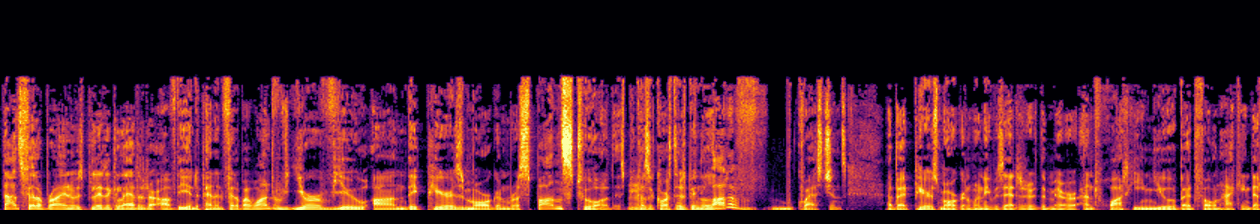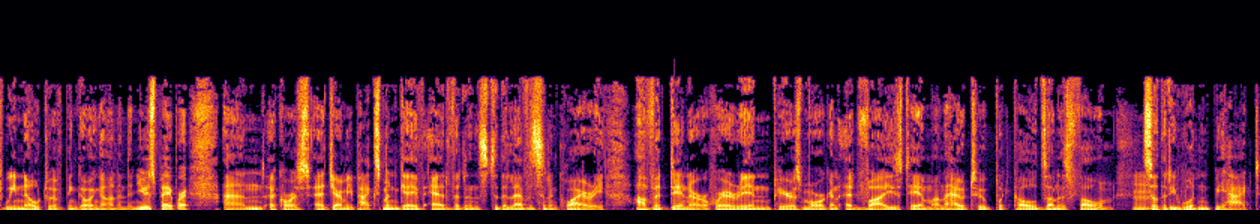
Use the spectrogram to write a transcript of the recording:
That's Philip Ryan, who is political editor of the Independent. Philip, I want your view on the Piers Morgan response to all of this because, mm. of course, there's been a lot of questions about Piers Morgan when he was editor of the Mirror and what he knew about phone hacking that we know to have been going on in the newspaper. And of course, uh, Jeremy Paxman gave evidence to the Leveson inquiry of a dinner wherein Piers Morgan advised him on how to put codes on his phone mm. so that he wouldn't be hacked.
